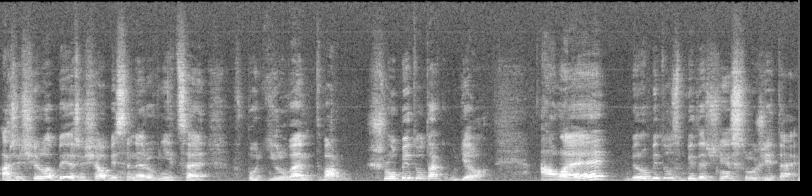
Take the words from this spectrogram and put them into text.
a řešila by, řešila by se nerovnice v podílovém tvaru. Šlo by to tak udělat ale bylo by to zbytečně složité.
